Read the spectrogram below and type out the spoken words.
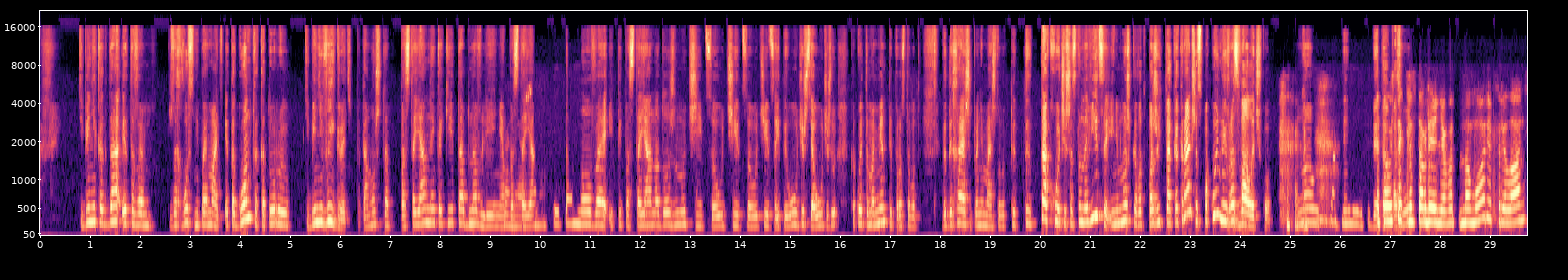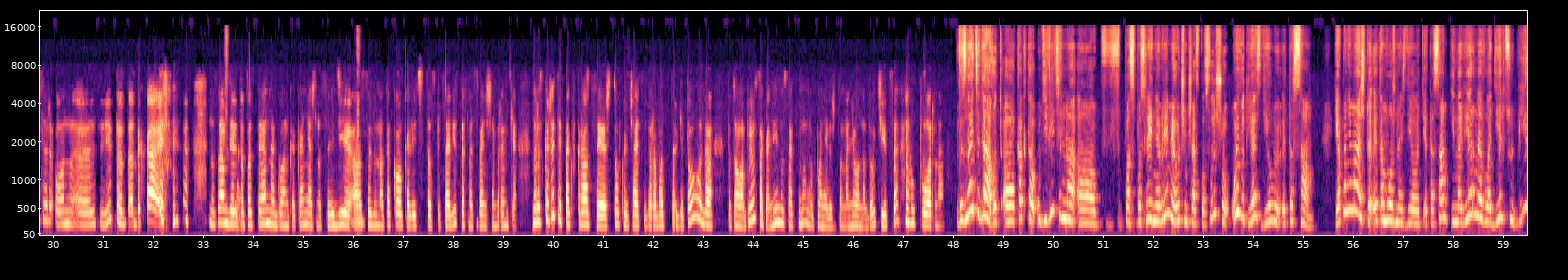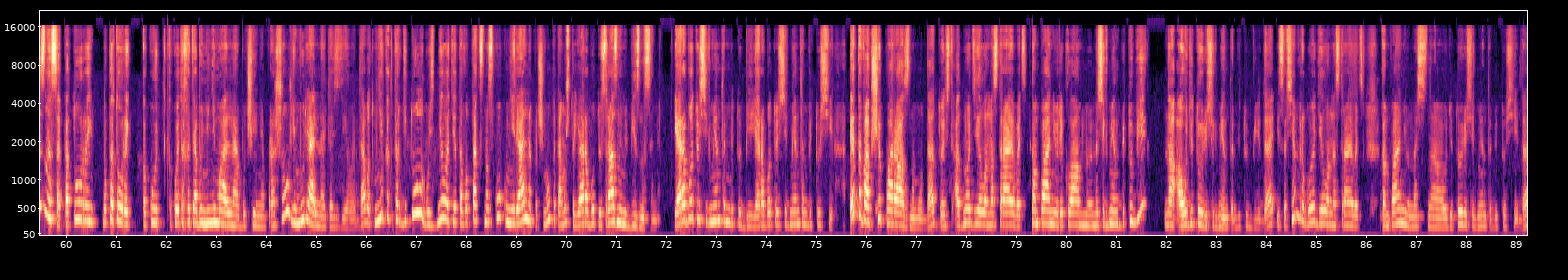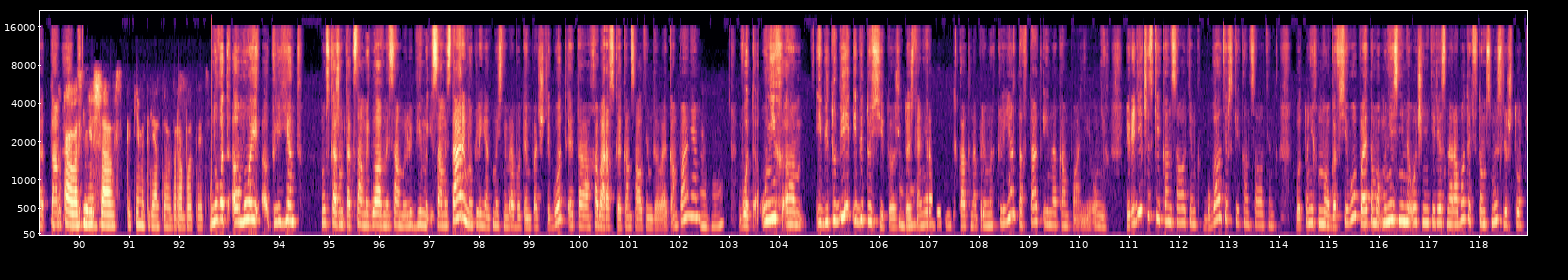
тебе никогда этого за хвост не поймать. Это гонка, которую тебе не выиграть, потому что постоянные какие-то обновления, Конечно. постоянно что-то новое, и ты постоянно должен учиться, учиться, учиться, и ты учишься, учишь. В какой-то момент ты просто вот выдыхаешь и понимаешь, что вот ты, ты так хочешь остановиться и немножко вот пожить так, как раньше, спокойно и в развалочку. Но это у всех представление. Вот на море фрилансер, он э, сидит тут, отдыхает. На самом деле это постоянная гонка, конечно, среди особенно такого количества специалистов на сегодняшнем рынке. Но расскажите так вкратце, что включает в себя работа таргетолога, потом о плюсах, о минусах. Ну, мы поняли, что на него надо учиться упорно. Вы знаете, да, вот э, как-то удивительно, э, в последнее время я очень часто слышу, ой, вот я сделаю это сам. Я понимаю, что это можно сделать это сам, и, наверное, владельцу бизнеса, который, ну, который какое-то, какое-то хотя бы минимальное обучение прошел, ему реально это сделать. Да? Вот мне как таргетологу сделать это вот так с наскоку нереально. Почему? Потому что я работаю с разными бизнесами. Я работаю с сегментом B2B, я работаю с сегментом B2C. Это вообще по-разному, да, то есть одно дело настраивать компанию рекламную на сегмент B2B, на аудиторию сегмента B2B, да, и совсем другое дело настраивать компанию на, на аудиторию сегмента B2C, да. Ну, Там, Какая у вас где ниша, с какими клиентами вы работаете? Ну вот э, мой э, клиент, ну скажем так, самый главный, самый любимый и самый старый мой клиент, мы с ним работаем почти год, это Хабаровская консалтинговая компания. Угу. Вот у них эм, и B2B, и B2C тоже. Uh-huh. То есть они работают как на прямых клиентов, так и на компании. У них юридический консалтинг, бухгалтерский консалтинг. Вот, у них много всего, поэтому мне с ними очень интересно работать в том смысле, что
